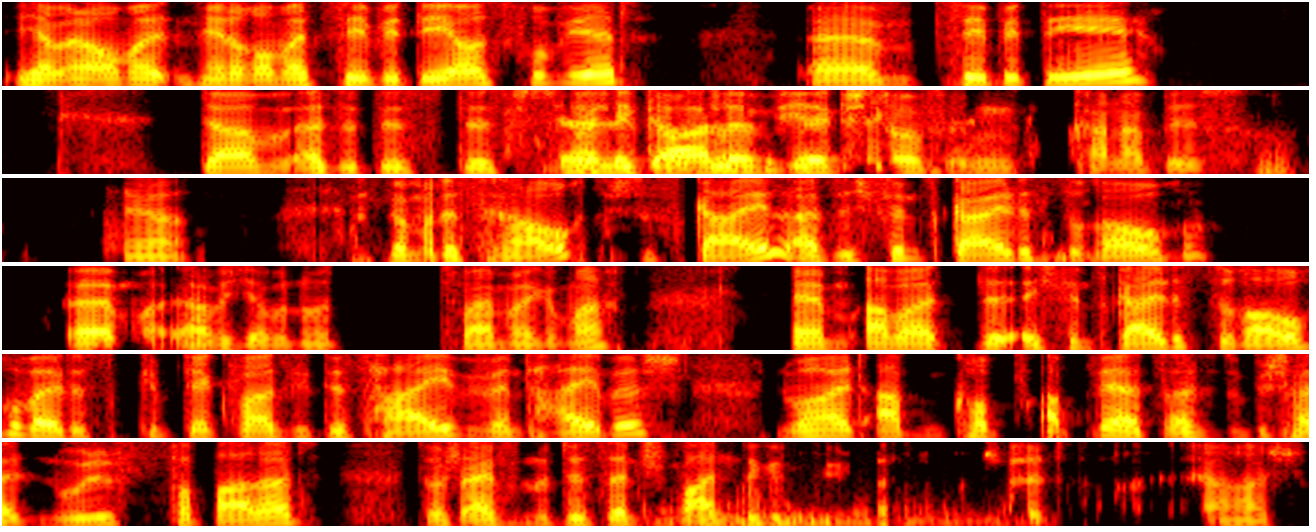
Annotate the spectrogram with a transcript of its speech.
Ich habe mir auch mal, mir auch mal CBD ausprobiert. Ähm, CBD, da, also das, das, ist der legale Wirkstoff im Cannabis. Ja. Also wenn man das raucht, ist das geil. Also ich finde es geil, das zu rauchen. Ähm, Habe ich aber nur zweimal gemacht. Ähm, aber ich finde es geil, das zu rauchen, weil das gibt ja quasi das High, wie wenn du high bist, nur halt ab dem Kopf abwärts. Also du bist halt null verballert. Du hast einfach nur das entspannende Gefühl, was du halt ja, hast.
